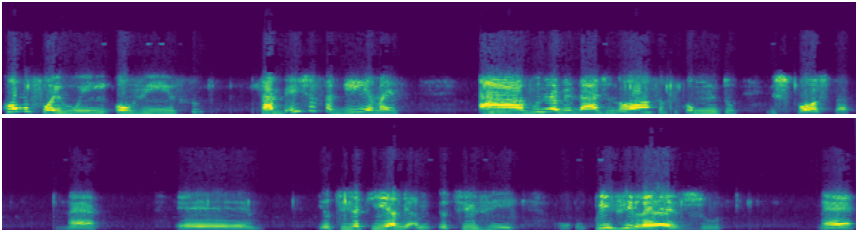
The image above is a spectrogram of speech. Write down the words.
Como foi ruim ouvir isso? A gente já sabia, mas a vulnerabilidade nossa ficou muito exposta, né? É, eu tive aqui, eu tive o privilégio né,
